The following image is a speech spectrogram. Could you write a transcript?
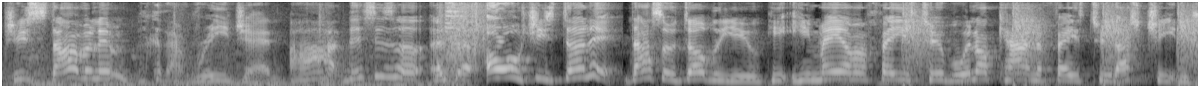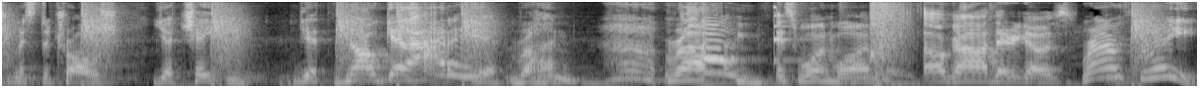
She's stabbing him. Look at that regen. Ah, this is a, a... Oh, she's done it. That's a W. He, he may have a phase two, but we're not counting a phase two. That's cheating, Mr. Trolls. You're cheating. Get no, get out of here. Run. Run. It's 1-1. Oh god, there he goes. Round three.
